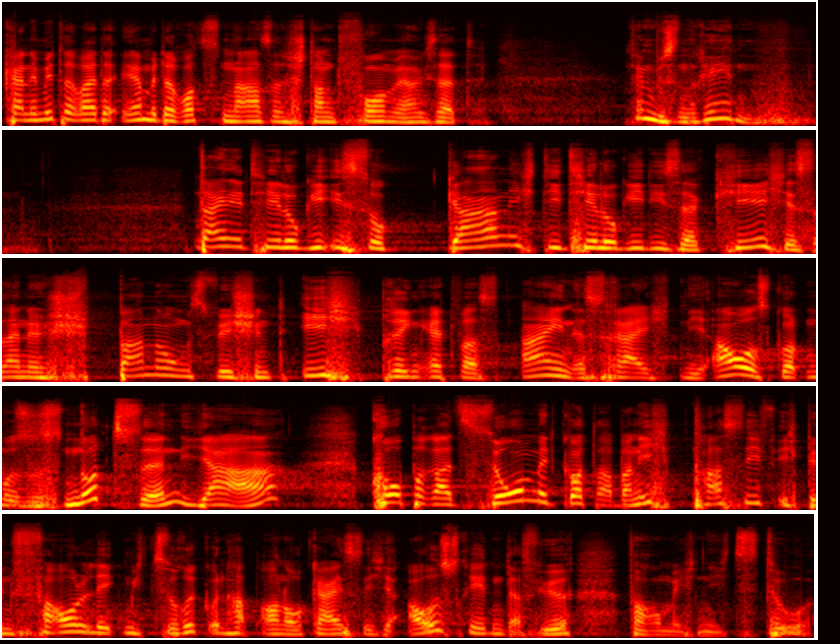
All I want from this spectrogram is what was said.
keine Mitarbeiter, er mit der Rotznase stand vor mir und hat gesagt, wir müssen reden. Deine Theologie ist so gar nicht die Theologie dieser Kirche. Es ist eine Spannung zwischen ich bringe etwas ein, es reicht nie aus, Gott muss es nutzen, ja. Kooperation mit Gott, aber nicht passiv. Ich bin faul, leg mich zurück und habe auch noch geistliche Ausreden dafür, warum ich nichts tue.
